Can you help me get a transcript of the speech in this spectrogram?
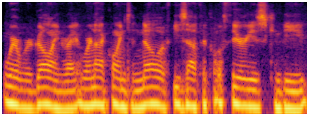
where we're going right? We're not going to know if these ethical theories can be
